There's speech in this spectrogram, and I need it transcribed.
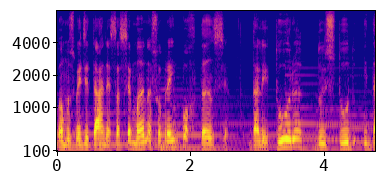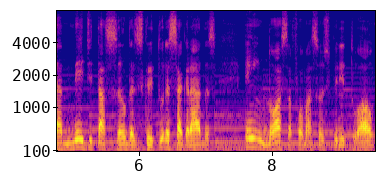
vamos meditar nessa semana sobre a importância da leitura, do estudo e da meditação das Escrituras Sagradas em nossa formação espiritual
